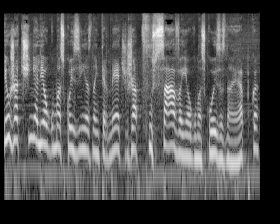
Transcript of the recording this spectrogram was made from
Eu já tinha ali algumas coisinhas na internet, já fuçava em algumas coisas na época.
